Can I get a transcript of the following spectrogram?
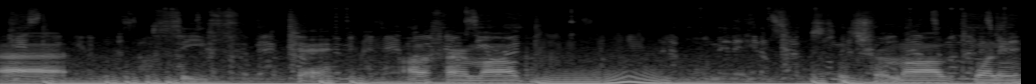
uh, thief. Okay, auto farm mob. Distance from mob 20.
